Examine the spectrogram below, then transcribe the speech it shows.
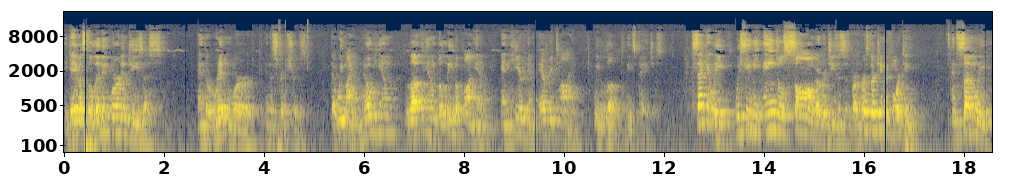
He gave us the living word in Jesus and the written word in the scriptures that we might know him, love him, believe upon him, and hear him every time we look to these pages. Secondly, we see the angel's song over Jesus' birth. Verse 13 and 14. And suddenly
